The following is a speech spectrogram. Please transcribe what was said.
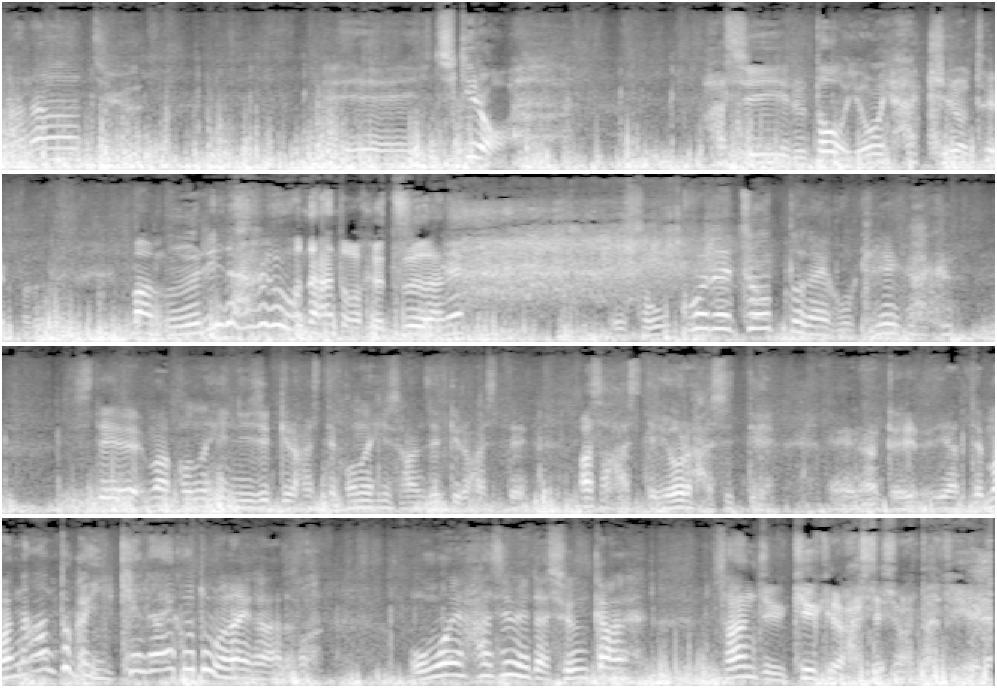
71キロ走ると400キロということでまあ無理だろうなと普通はね。そこでちょっとねこう計画して、まあ、この日20キロ走ってこの日30キロ走って朝走って夜走ってえー、なんてやってまあなんとかいけないこともないかなと。思い始めた瞬間39キロ走ってしまったというね、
